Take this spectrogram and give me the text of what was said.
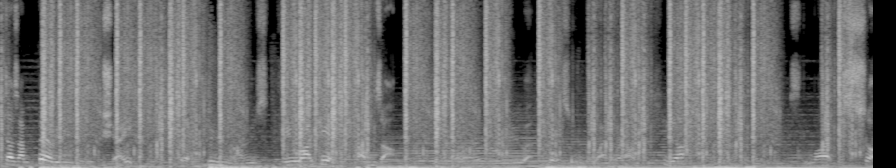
It does have a very unique shape, but who knows? If you like it, thumbs up. So do this all the way around here. Like so.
